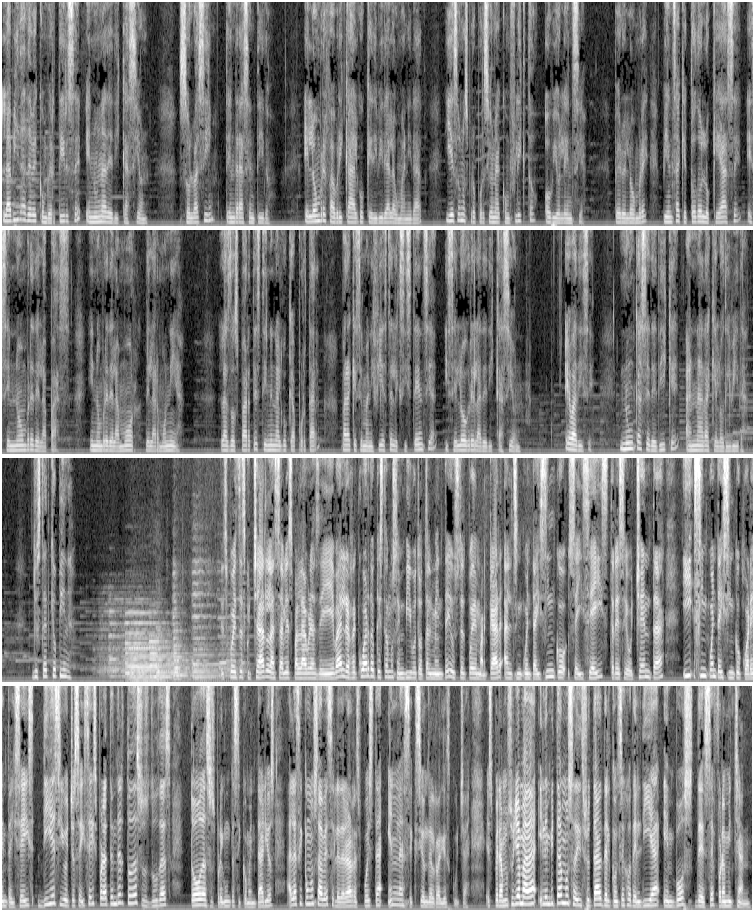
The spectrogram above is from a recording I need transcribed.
La vida debe convertirse en una dedicación. Solo así tendrá sentido. El hombre fabrica algo que divide a la humanidad y eso nos proporciona conflicto o violencia pero el hombre piensa que todo lo que hace es en nombre de la paz, en nombre del amor, de la armonía. Las dos partes tienen algo que aportar para que se manifieste la existencia y se logre la dedicación. Eva dice, nunca se dedique a nada que lo divida. ¿Y usted qué opina? Después de escuchar las sabias palabras de Eva, le recuerdo que estamos en vivo totalmente y usted puede marcar al 5566-1380 y 5546-1866 para atender todas sus dudas, todas sus preguntas y comentarios, a las que como sabe se le dará respuesta en la sección del Radio Escucha. Esperamos su llamada y le invitamos a disfrutar del consejo del día en voz de Sephora Michan.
